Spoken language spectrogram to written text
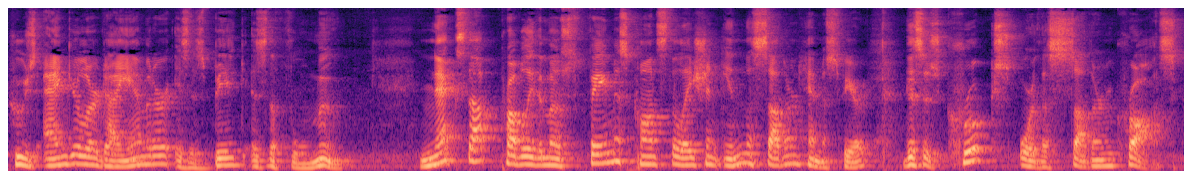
whose angular diameter is as big as the full moon. Next up, probably the most famous constellation in the southern hemisphere. This is Crux or the Southern Cross.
